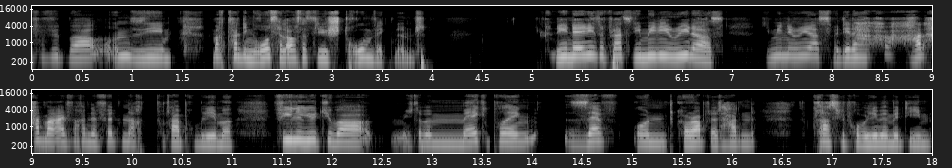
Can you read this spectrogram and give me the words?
verfügbar und sie macht halt den Großteil aus, dass sie Strom wegnimmt. Die, der nächste Platz, die Mini-Renas. Die Mini-Renas, mit denen hat, hat man einfach in der vierten Nacht total Probleme. Viele YouTuber, ich glaube, Make-Playing, Zev und Corrupted hatten krass viele Probleme mit ihm.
